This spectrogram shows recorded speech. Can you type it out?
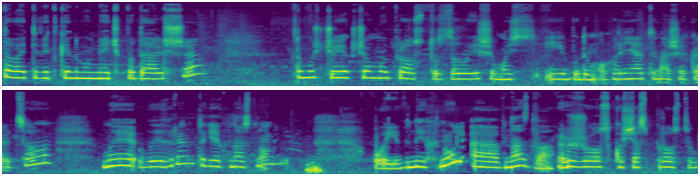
Давайте відкинемо м'яч подальше. Тому що якщо ми просто залишимось і будемо охороняти наше кольцо, ми виграємо, так як в нас нуль. Ой, в них нуль, а в нас два. Жорстко зараз просто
